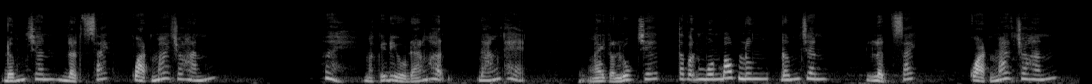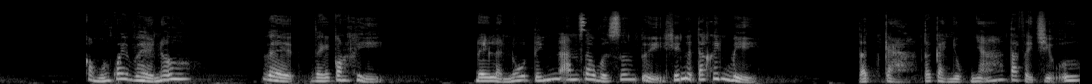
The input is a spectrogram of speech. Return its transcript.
đấm chân, lật sách, quạt mát cho hắn. Mà cái điều đáng hận, đáng thẹn, ngay cả lúc chết ta vẫn muốn bóp lưng, đấm chân, lật sách, quạt mát cho hắn. Còn muốn quay về nữa Về, về cái con khỉ. Đây là nô tính đã ăn sâu vào xương tủy khiến người ta khinh bỉ. Tất cả, tất cả nhục nhã ta phải chịu ư.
